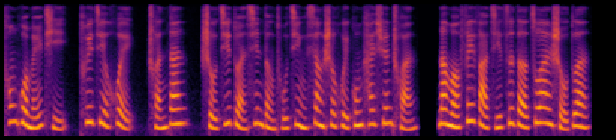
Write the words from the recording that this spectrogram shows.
通过媒体、推介会、传单、手机短信等途径向社会公开宣传。那么，非法集资的作案手段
